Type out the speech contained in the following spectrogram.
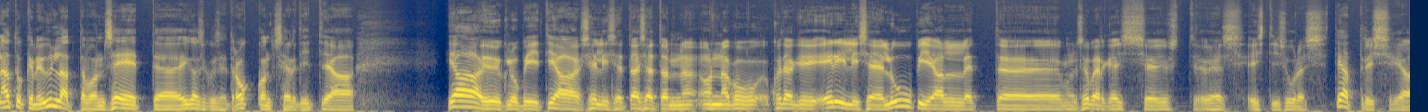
natukene üllatav on see, et äh, igasugused rokk-kontserdid ja ja ööklubid ja sellised asjad on, on nagu kuidagi erilise luubi all, et äh, mul sõber käis just ühes Eesti suures teatris ja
